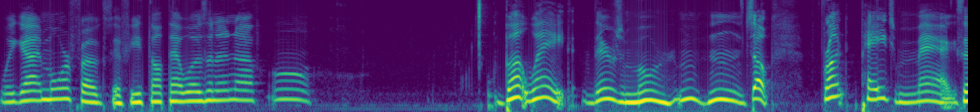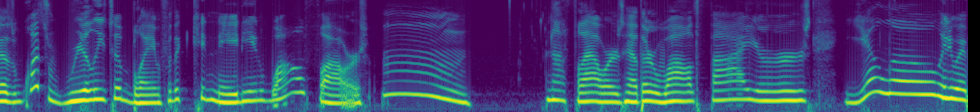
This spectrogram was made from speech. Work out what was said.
we got more, folks. If you thought that wasn't enough, oh, but wait, there's more. Mm-hmm. So, Front Page Mag says, What's really to blame for the Canadian wildflowers? Hmm. Not flowers, Heather, wildfires. Yellow. Anyway,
